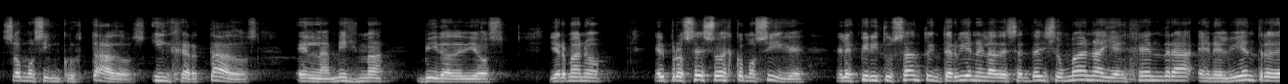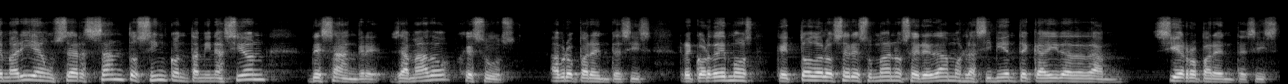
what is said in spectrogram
somos incrustados, injertados en la misma vida de Dios. Y hermano, el proceso es como sigue. El Espíritu Santo interviene en la descendencia humana y engendra en el vientre de María un ser santo sin contaminación de sangre, llamado Jesús. Abro paréntesis. Recordemos que todos los seres humanos heredamos la simiente caída de Adán. Cierro paréntesis.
